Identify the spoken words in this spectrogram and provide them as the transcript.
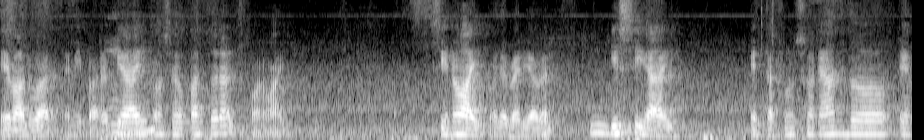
evaluar. En mi parroquia hay consejo pastoral o no hay. Si no hay, pues debería haber. Y si hay, está funcionando en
